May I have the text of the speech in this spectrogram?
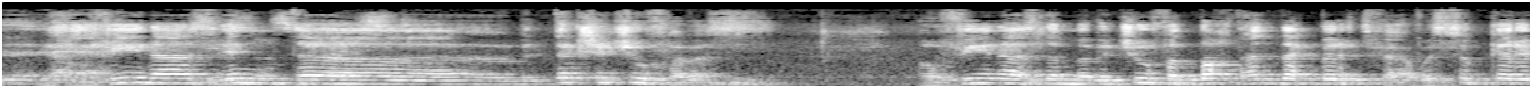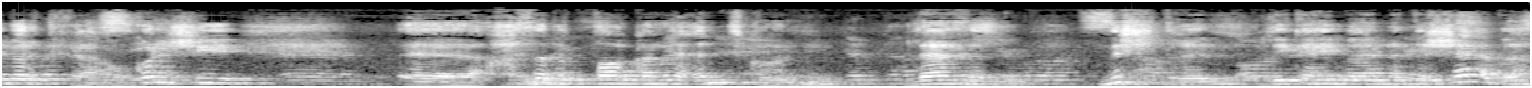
يعني في ناس أنت بدكش تشوفها بس. أو في ناس لما بتشوف الضغط عندك بيرتفع والسكري بيرتفع وكل شيء آه، حسب الطاقة اللي عندكم. لازم نشتغل لكي ما نتشابه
